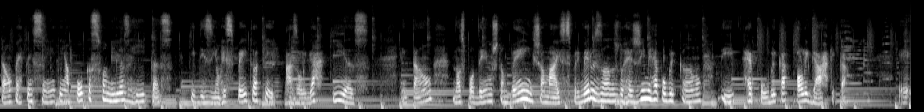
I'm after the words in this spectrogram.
então pertencentes a poucas famílias ricas que diziam respeito a quê? As oligarquias. Então, nós podemos também chamar esses primeiros anos do regime republicano de república oligárquica. É,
